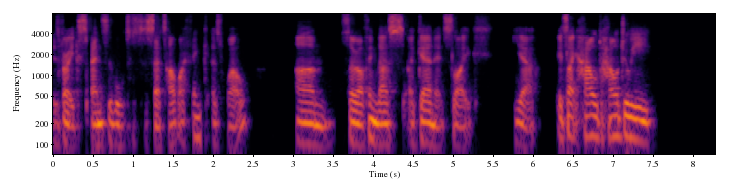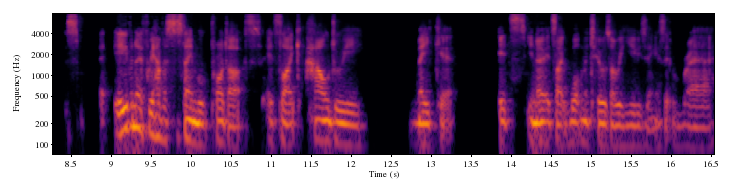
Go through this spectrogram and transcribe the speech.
It's very expensive to, to set up, I think, as well. Um, so I think that's again, it's like, yeah, it's like how how do we even if we have a sustainable product, it's like how do we make it it's you know it's like what materials are we using is it rare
